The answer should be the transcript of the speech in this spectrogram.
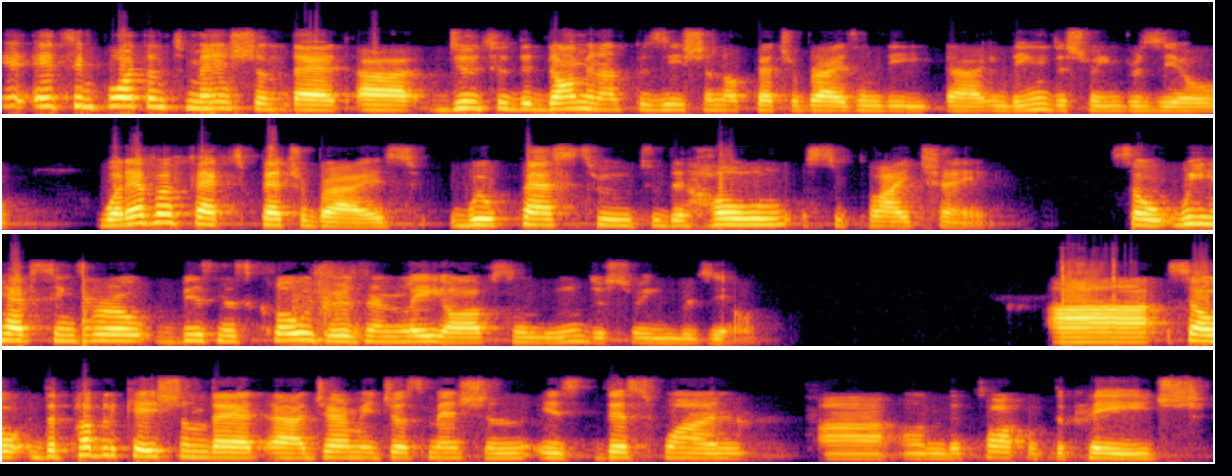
it's important to mention that uh, due to the dominant position of Petrobras in the uh, in the industry in Brazil, whatever affects Petrobras will pass through to the whole supply chain. So we have seen several business closures and layoffs in the industry in Brazil. Uh, so the publication that uh, Jeremy just mentioned is this one uh, on the top of the page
